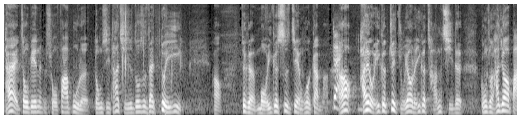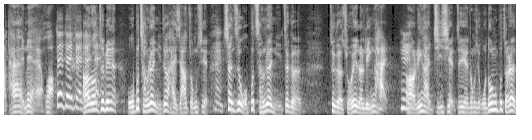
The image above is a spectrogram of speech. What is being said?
台海周边所发布的东西，它其实都是在对应，好这个某一个事件或干嘛。对然后还有一个最主要的一个长期的工作，他就要把台海内海化。对对对对然后说这边我不承认你这个海峡中线，嗯甚至我不承认你这个这个所谓的领海嗯啊、领海极限这些东西，我都不承认。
